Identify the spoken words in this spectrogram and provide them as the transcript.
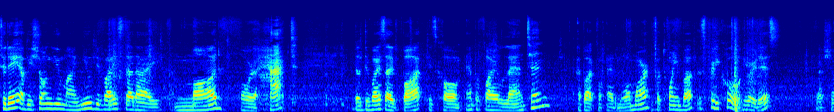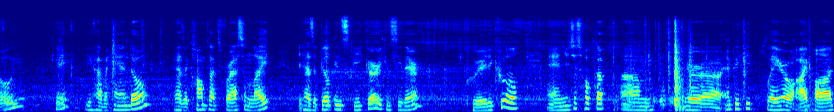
Today I'll be showing you my new device that I mod or hacked. The device I bought is called Amplifier Lantern. I bought it from at Walmart for 20 bucks. It's pretty cool. Here it is. I'll show you. Okay, you have a handle. It has a compact fluorescent light. It has a built-in speaker. You can see there. Pretty cool. And you just hook up um, your uh, MP3 player or iPod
